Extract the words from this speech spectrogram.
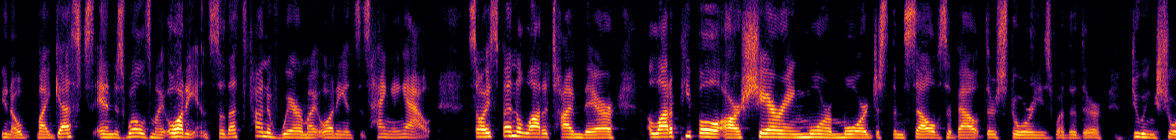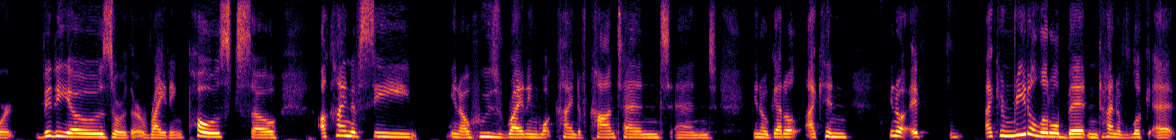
you know my guests and as well as my audience. So that's kind of where my audience is hanging out. So i spend a lot of time there. A lot of people are sharing more and more just themselves about their stories whether they're doing short videos or they're writing posts. So i'll kind of see you know who's writing what kind of content and you know get a i can you know if I can read a little bit and kind of look at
